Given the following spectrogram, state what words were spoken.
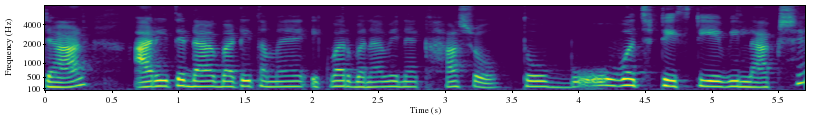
દાળ. આ રીતે દાળ બાટી તમે એકવાર બનાવીને ખાશો તો બહુ જ ટેસ્ટી એવી લાગશે.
